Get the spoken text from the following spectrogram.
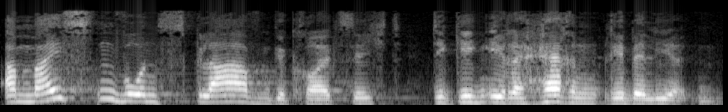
Am meisten wurden Sklaven gekreuzigt, die gegen ihre Herren rebellierten.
